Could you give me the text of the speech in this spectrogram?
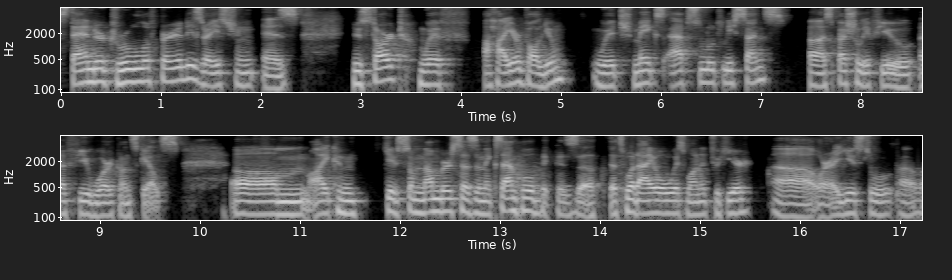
standard rule of periodization is you start with a higher volume, which makes absolutely sense uh, especially if you if you work on skills. Um, I can give some numbers as an example because uh, that's what I always wanted to hear, uh, or I used to. Uh,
